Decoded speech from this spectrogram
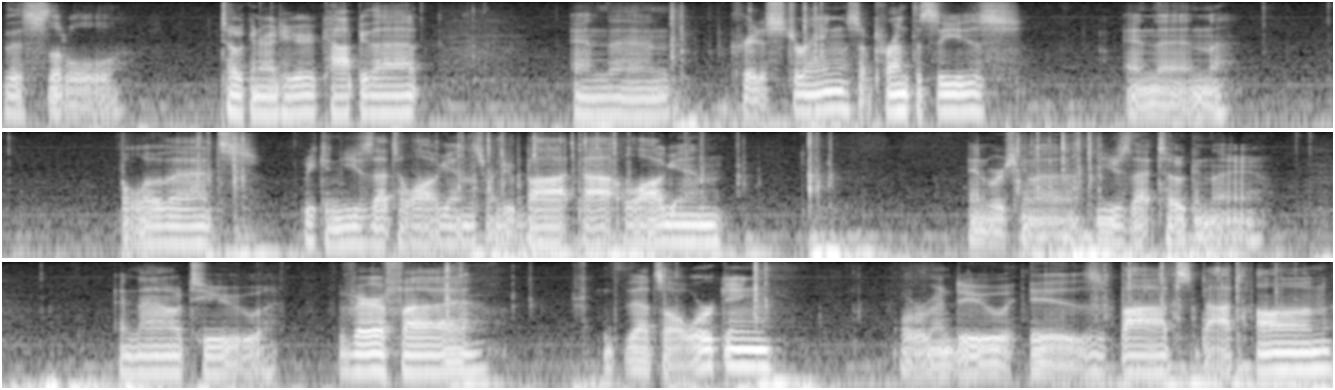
this little token right here, copy that, and then create a string, so parentheses, and then below that, we can use that to log in. So we're gonna do bot.login, and we're just gonna use that token there. And now to verify that's all working, what we're going to do is bot.on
